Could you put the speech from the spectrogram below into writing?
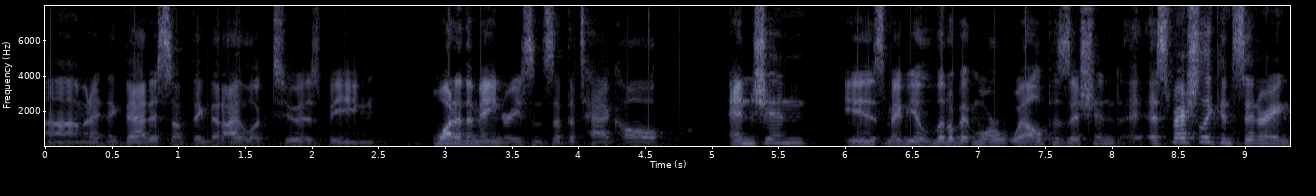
Um, and I think that is something that I look to as being one of the main reasons that the tag call engine is maybe a little bit more well positioned, especially considering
